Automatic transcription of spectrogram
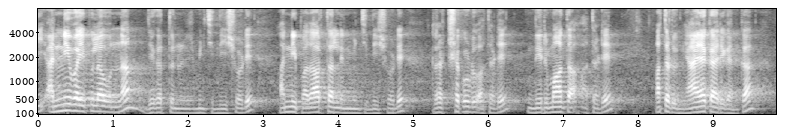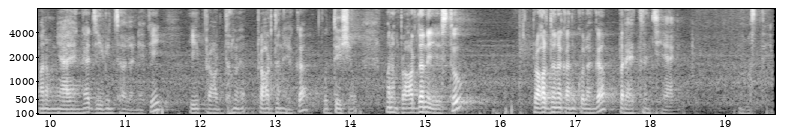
ఈ అన్ని వైపులా ఉన్న జగత్తును నిర్మించింది ఈశ్వరుడే. అన్ని పదార్థాలను నిర్మించింది ఈశ్వరుడే. రక్షకుడు అతడే నిర్మాత అతడే అతడు న్యాయకారి కనుక మనం న్యాయంగా జీవించాలనేది ఈ ప్రార్థన ప్రార్థన యొక్క ఉద్దేశం. మనం ప్రార్థన చేస్తూ ప్రార్థనకు అనుకూలంగా ప్రయత్నం చేయాలి. నమస్తే.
